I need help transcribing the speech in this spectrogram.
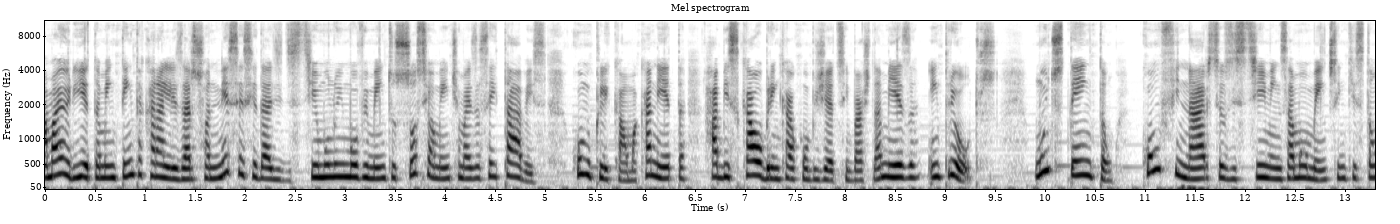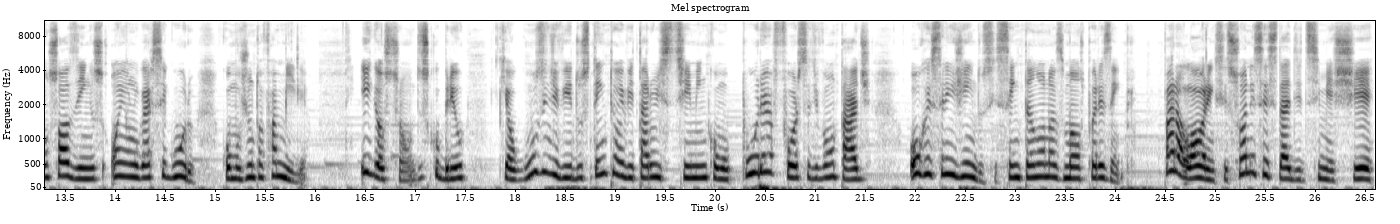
A maioria também tenta canalizar sua necessidade de estímulo em movimentos socialmente mais aceitáveis, como clicar uma caneta, rabiscar ou brincar com objetos embaixo da mesa, entre outros. Muitos tentam confinar seus steamings a momentos em que estão sozinhos ou em um lugar seguro, como junto à família. Eaglestrom descobriu que alguns indivíduos tentam evitar o steaming como pura força de vontade ou restringindo-se, sentando nas mãos, por exemplo. Para Lawrence, sua necessidade de se mexer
